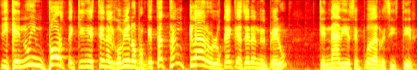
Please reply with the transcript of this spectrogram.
y que no importe quién esté en el gobierno, porque está tan claro lo que hay que hacer en el Perú, que nadie se pueda resistir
